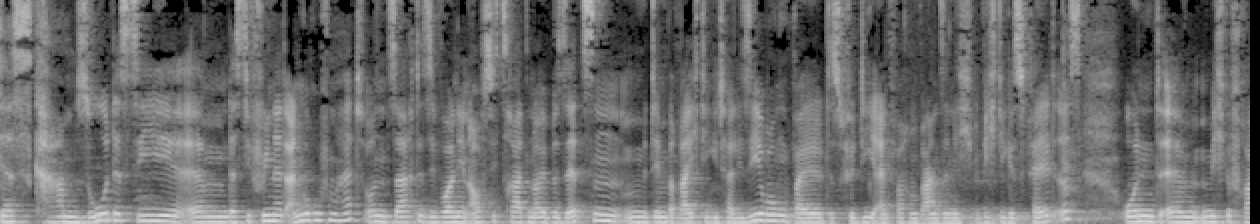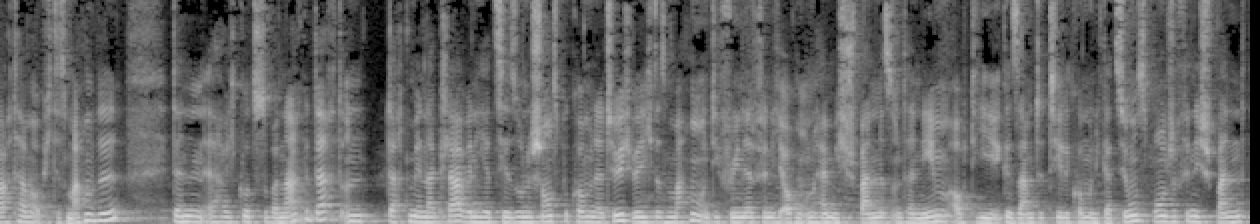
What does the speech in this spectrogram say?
Das kam so, dass sie, ähm, dass die Freenet angerufen hat und sagte, sie wollen den Aufsichtsrat neu besetzen mit dem Bereich Digitalisierung, weil das für die einfach ein wahnsinnig wichtiges Feld ist und ähm, mich gefragt haben, ob ich das machen will. Dann äh, habe ich kurz drüber nachgedacht und dachte mir, na klar, wenn ich jetzt hier so eine Chance bekomme, natürlich will ich das machen. Und die Freenet finde ich auch ein unheimlich spannendes Unternehmen. Auch die gesamte Telekommunikationsbranche finde ich spannend.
